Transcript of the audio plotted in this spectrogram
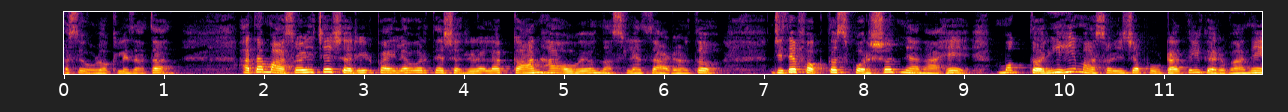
असे ओळखले जातात. आता मासळीचे शरीर पाहिल्यावर त्या शरीराला कान हा अवयव नसल्याचं आढळतं. जिथे फक्त स्पर्श ज्ञान आहे मग तरीही मासळीच्या पोटातील गर्भाने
